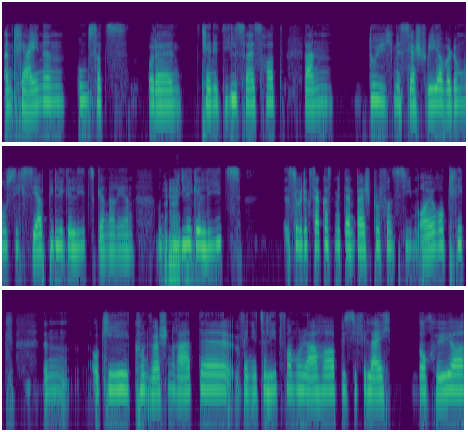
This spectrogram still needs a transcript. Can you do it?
einen kleinen Umsatz oder eine kleine Deal-Size hat, dann tue ich mir sehr schwer, weil da muss ich sehr billige Leads generieren. Und mhm. billige Leads, so wie du gesagt hast, mit deinem Beispiel von 7 Euro Klick, dann okay, Conversion-Rate, wenn ich jetzt ein Lead-Formular habe, ist sie vielleicht noch höher.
